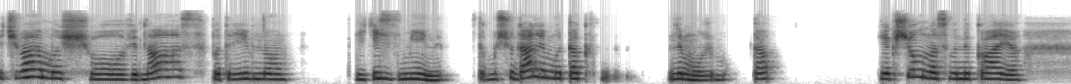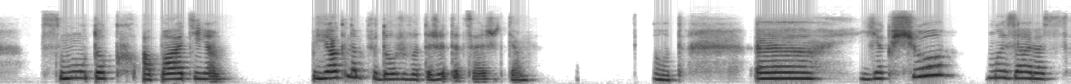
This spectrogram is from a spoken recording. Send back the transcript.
відчуваємо, що від нас потрібно якісь зміни, тому що далі ми так не можемо. Так? Якщо у нас виникає смуток, апатія, як нам продовжувати жити це життя? От. Е, Якщо ми зараз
